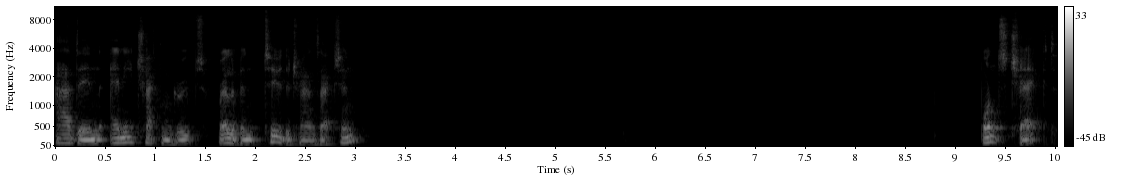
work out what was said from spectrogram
Add in any tracking groups relevant to the transaction. Once checked,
